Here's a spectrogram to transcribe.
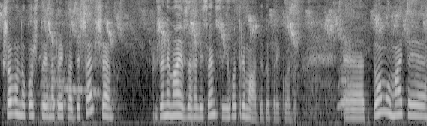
Якщо воно коштує, наприклад, дешевше, вже немає взагалі сенсу його тримати, до прикладу. Е, тому майте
